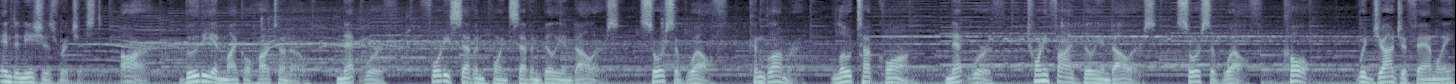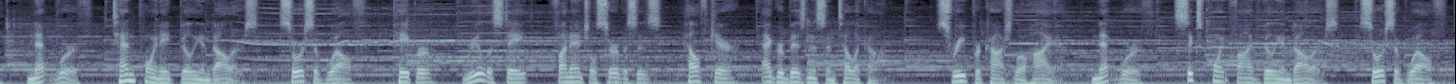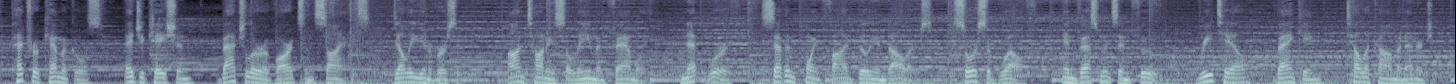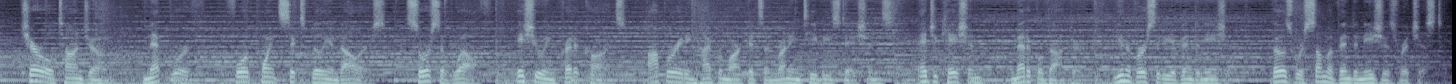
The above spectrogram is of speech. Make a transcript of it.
Indonesia's richest are Budi and Michael Hartono, net worth $47.7 billion, source of wealth, conglomerate. Low Tuck Kwong, net worth $25 billion, source of wealth, coal. Widjaja family, net worth $10.8 billion, source of wealth, paper, real estate, financial services, healthcare, agribusiness and telecom. Sri Prakash Lohia, net worth $6.5 billion, source of wealth, petrochemicals, education, Bachelor of Arts and Science, Delhi University. Anthoni Salim and family, net worth $7.5 billion, source of wealth, investments in food, retail, banking, telecom and energy. Chairul Tanjung, net worth $4.6 billion, source of wealth, issuing credit cards, operating hypermarkets and running TV stations, education, medical doctor, University of Indonesia. Those were some of Indonesia's richest.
